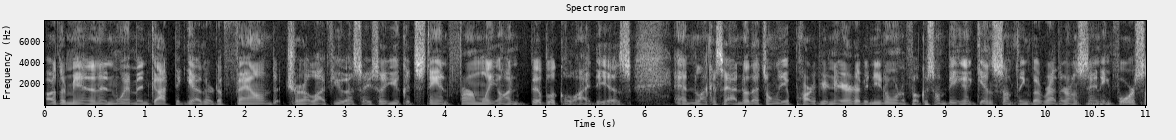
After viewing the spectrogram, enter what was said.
other men and women got together to found Trail Life USA so you could stand firmly on biblical ideas. And like I say, I know that's only a part of your narrative, and you don't want to focus on being against something, but rather on standing for something.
